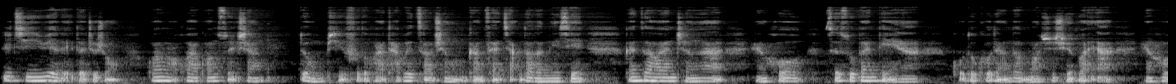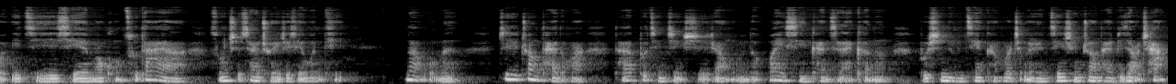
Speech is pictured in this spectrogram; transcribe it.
日积月累的这种光老化、光损伤。对我们皮肤的话，它会造成我们刚才讲到的那些干燥暗沉啊，然后色素斑点呀、过多扩张的毛细血管呀，然后以及一些毛孔粗大呀、松弛下垂这些问题。那我们这些状态的话，它不仅仅是让我们的外形看起来可能不是那么健康，或者整个人精神状态比较差。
